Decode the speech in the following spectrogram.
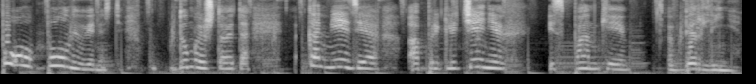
пол, полной уверенности, думая, что это комедия о приключениях испанки в Берлине.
